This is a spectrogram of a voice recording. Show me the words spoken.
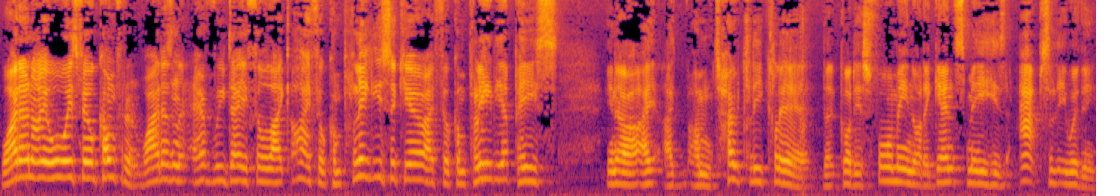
Why don't I always feel confident? Why doesn't every day feel like, oh, I feel completely secure, I feel completely at peace? You know, I, I, I'm totally clear that God is for me, not against me, He's absolutely with me.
